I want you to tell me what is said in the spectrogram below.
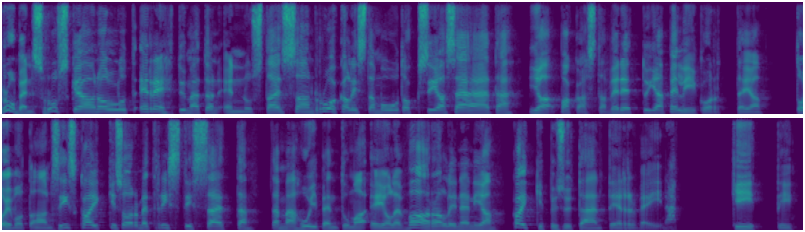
Rubens Ruskea on ollut erehtymätön ennustaessaan ruokalista muutoksia, säätä ja pakasta vedettyjä pelikortteja – Toivotaan siis kaikki sormet ristissä, että tämä huipentuma ei ole vaarallinen ja kaikki pysytään terveinä. Kiitti.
